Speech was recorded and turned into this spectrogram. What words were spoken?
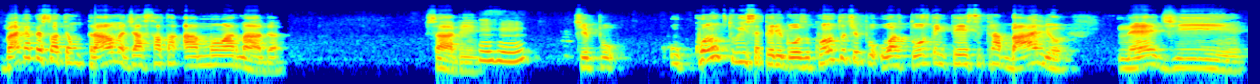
Vai que a pessoa tem um trauma de assalto à mão armada. Sabe? Uhum. Tipo, o quanto isso é perigoso, o quanto, tipo, o ator tem que ter esse trabalho, né, de,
